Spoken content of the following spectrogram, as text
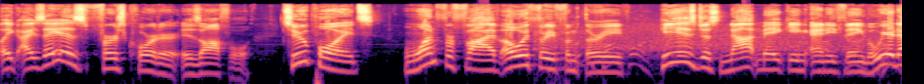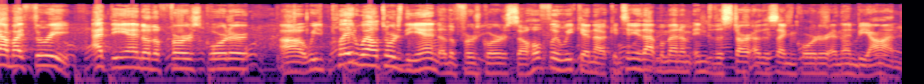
Like Isaiah's first quarter is awful. Two points, one for five, 0 3 from three. He is just not making anything. But we are down by three at the end of the first quarter. Uh, we played well towards the end of the first quarter, so hopefully we can uh, continue that momentum into the start of the second quarter and then beyond.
